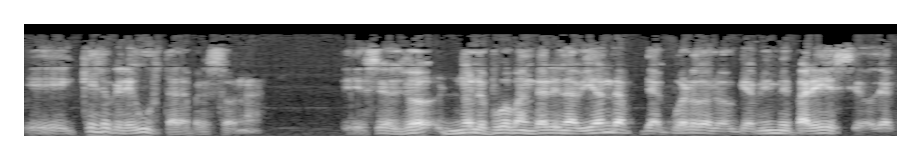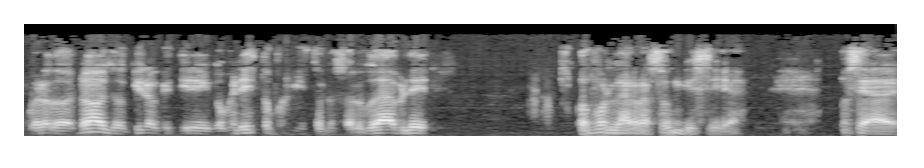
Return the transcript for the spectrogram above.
eh, qué es lo que le gusta a la persona. Eh, o sea, yo no le puedo mandar en la vianda de acuerdo a lo que a mí me parece, o de acuerdo, no, yo quiero que tiene que comer esto porque esto es saludable, o por la razón que sea. O sea,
